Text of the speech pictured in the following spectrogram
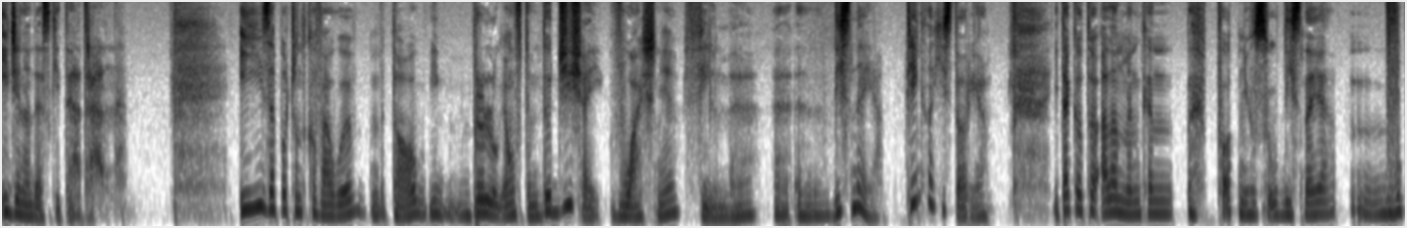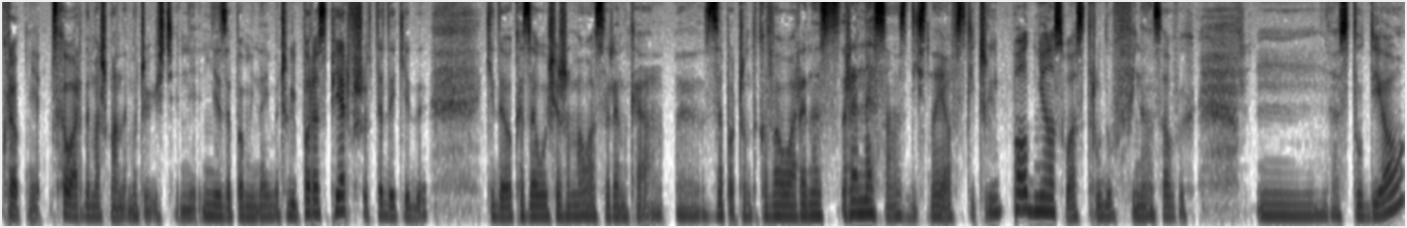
idzie na deski teatralne. I zapoczątkowały to i brylują w tym do dzisiaj właśnie filmy e, e, Disneya. Piękna historia. I tak oto Alan Menken podniósł Disneya dwukrotnie, z Howardem Ashmanem oczywiście, nie, nie zapominajmy. Czyli po raz pierwszy wtedy, kiedy, kiedy okazało się, że Mała Syrenka e, zapoczątkowała renes renesans disneyowski, czyli podniosła z trudów finansowych mm, studio,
